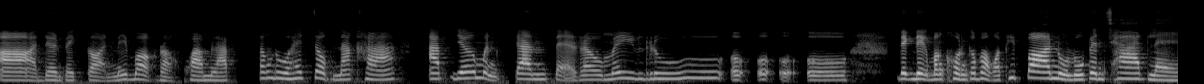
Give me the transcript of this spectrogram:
อ่า เดินไปก่อนไม่บอกหรอกความลับ ต้องดูให้จบนะคะ อัพเยอะเหมือนกันแต่เราไม่รู้ โอ้โอ้โอ้โอเด็กๆบางคนก็บอกว่าพี่ปอหนูรู้เป็นชาติแล้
